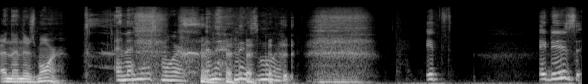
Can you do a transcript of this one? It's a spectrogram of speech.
And then there's more. and then there's more and then there's more it's it is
